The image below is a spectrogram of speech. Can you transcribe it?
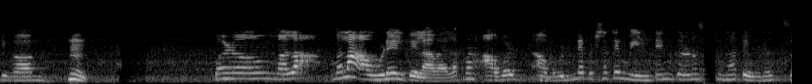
किंवा. पण मला मला आवडेल ते लावायला पण आवड आवडण्यापेक्षा ते मेंटेन करणं सुद्धा तेवढंच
